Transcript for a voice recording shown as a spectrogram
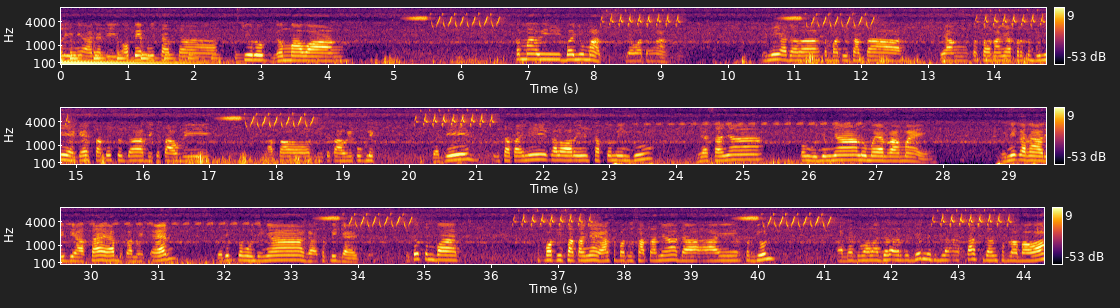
kali ini ada di objek wisata Curug Gemawang Kemawi Banyumas, Jawa Tengah. Ini adalah tempat wisata yang pesonanya tersembunyi ya guys, tapi sudah diketahui atau diketahui publik. Jadi wisata ini kalau hari Sabtu Minggu biasanya pengunjungnya lumayan ramai. Ini karena hari biasa ya, bukan weekend. Jadi pengunjungnya agak sepi guys. Itu tempat spot wisatanya ya spot wisatanya ada air terjun ada dua lajur air terjun di sebelah atas dan sebelah bawah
